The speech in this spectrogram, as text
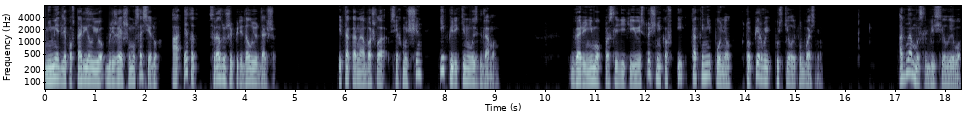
немедля повторил ее ближайшему соседу, а этот сразу же передал ее дальше. И так она обошла всех мужчин и перекинулась к дамам. Гарри не мог проследить ее источников и так и не понял, кто первый пустил эту басню. Одна мысль бесила его,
